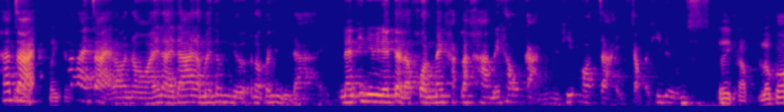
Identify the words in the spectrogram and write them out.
ถ้าจ่ายไม่ถ้ารายจ่ายเราน้อยรายได้เราไม่ต้องเยอะเราก็อยู่ได้ นั้นอินดิวเดนแต่ละคนไม่ราคาไม่เท่ากันอยู่ที่พอใจกลับมาที่เดิม ใช่ครับ แล้วก็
